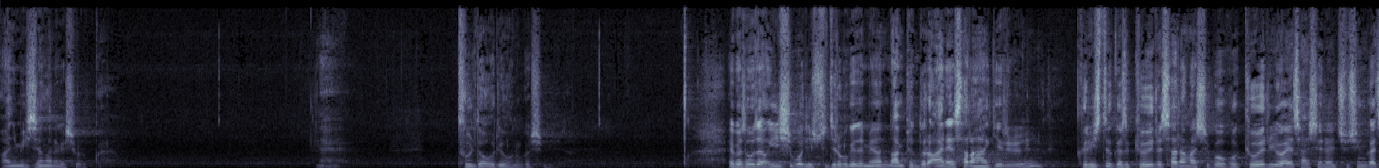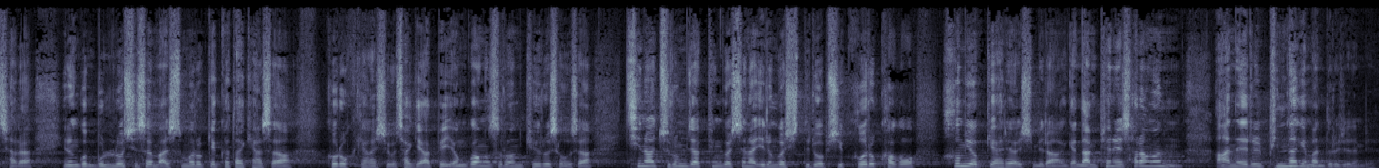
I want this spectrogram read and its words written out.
아니면 희생하는 게 쉬울까요? 네. 둘 다 어려운 것입니다. 에베소 5장 25절 17절을 보게 되면 남편들 아내 사랑하기를 그리스도께서 교회를 사랑하시고 그 교회를 위하여 자신을 주신 같이 하라. 이는 곧 물로 씻어 말씀으로 깨끗하게 하사 거룩하게 하시고 자기 앞에 영광스러운 교회로 세우사 티나 주름 잡힌 것이나 이런 것들이 없이 거룩하고 흠이 없게 하려 하심이라. 그러니까 남편의 사랑은 아내를 빛나게 만들어줘야 됩니다.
